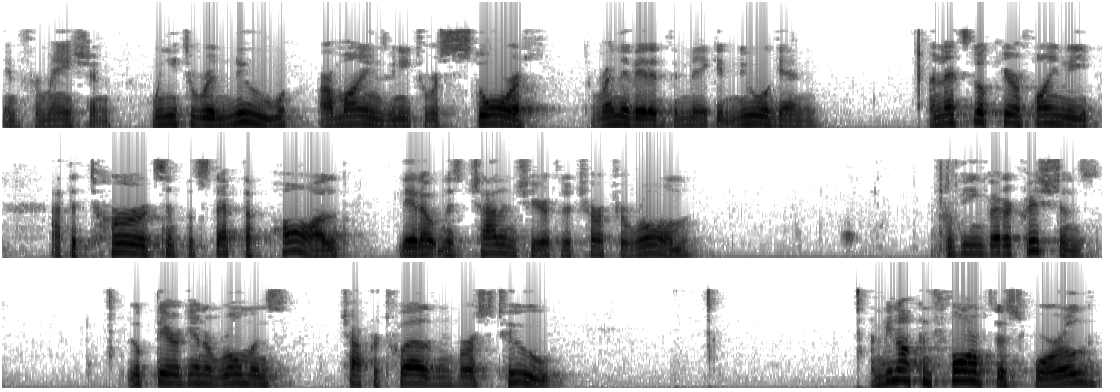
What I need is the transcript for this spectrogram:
information. We need to renew our minds. We need to restore it, to renovate it, to make it new again. And let's look here finally at the third simple step that Paul laid out in his challenge here to the Church of Rome for being better Christians. Look there again in Romans chapter 12 and verse 2. And be not conformed to this world,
